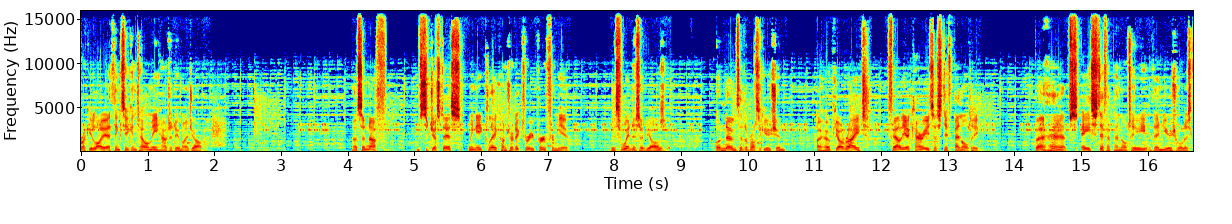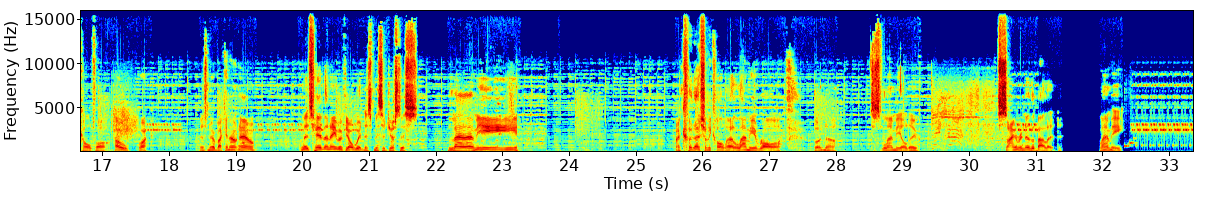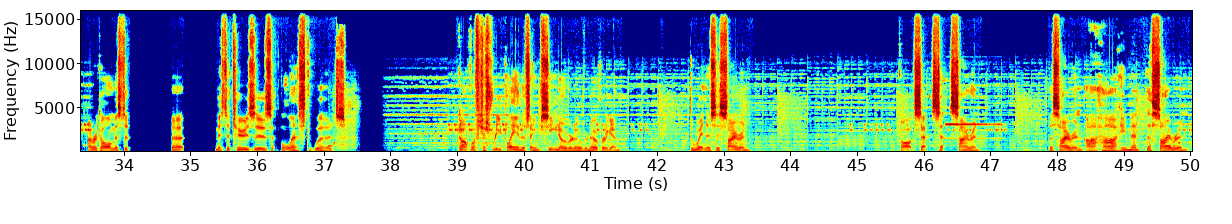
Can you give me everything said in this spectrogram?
Rocky Lawyer thinks he can tell me how to do my job. That's enough. Mr. Justice, we need clear contradictory proof from you. This witness of yours, unknown to the prosecution, I hope you're right, failure carries a stiff penalty. Perhaps a stiffer penalty than usual is called for. Oh, fuck. There's no backing out now. Let's hear the name of your witness, Mr. Justice. Lammy! I could actually call her Lamiroir, but no. Just Lammy will do. Siren of the Ballad. Lammy. I recall Mr. Uh, Mr. Tooze's last words. God, we're just replaying the same scene over and over and over again. The witness is Siren. Oh, set, set, Siren. The Siren. Aha, he meant the Siren.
